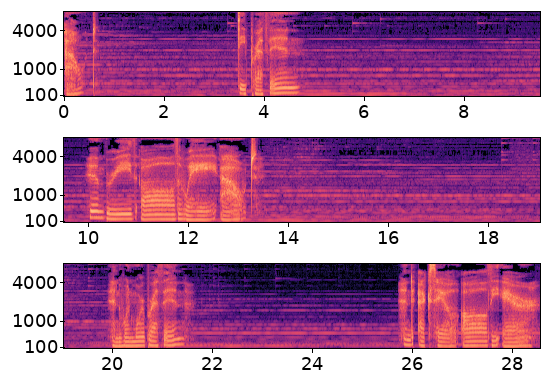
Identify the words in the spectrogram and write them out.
out. Deep breath in. and breathe all the way out. And one more breath in. And exhale all the air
